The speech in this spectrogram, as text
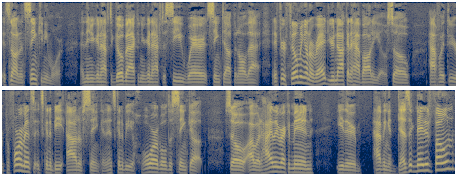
it's not in sync anymore. And then you're going to have to go back and you're going to have to see where it's synced up and all that. And if you're filming on a red, you're not going to have audio. So halfway through your performance, it's going to be out of sync and it's going to be horrible to sync up. So I would highly recommend either having a designated phone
